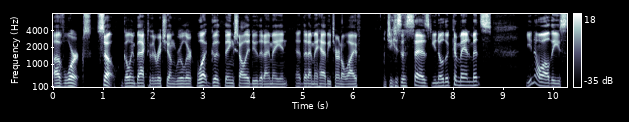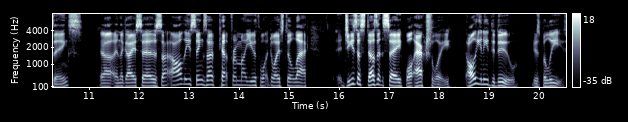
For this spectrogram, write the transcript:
of works. So, going back to the rich young ruler, what good thing shall I do that I may in, uh, that I may have eternal life? Jesus says, "You know the commandments. You know all these things." Uh, and the guy says, "All these things I've kept from my youth. What do I still lack?" Jesus doesn't say, "Well, actually, all you need to do is believe."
